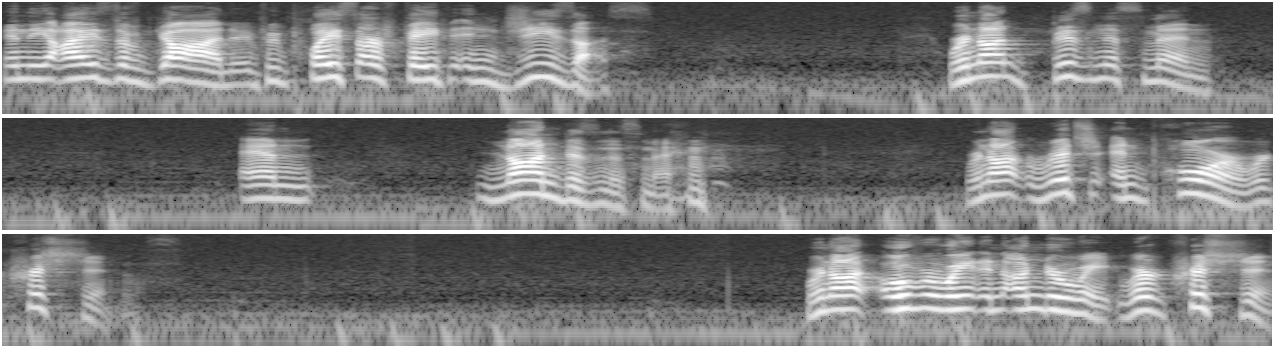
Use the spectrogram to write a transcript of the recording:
in the eyes of God if we place our faith in Jesus. We're not businessmen and non businessmen. We're not rich and poor, we're Christians. We're not overweight and underweight, we're Christians.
